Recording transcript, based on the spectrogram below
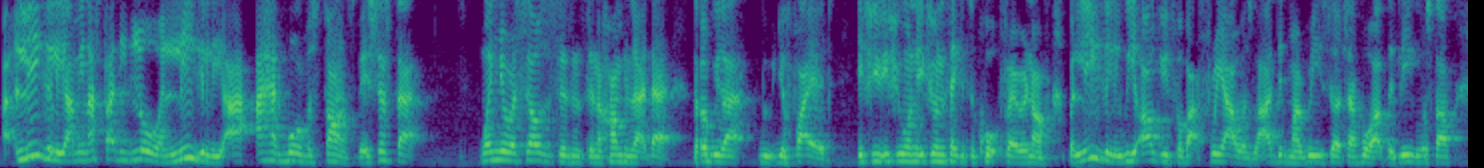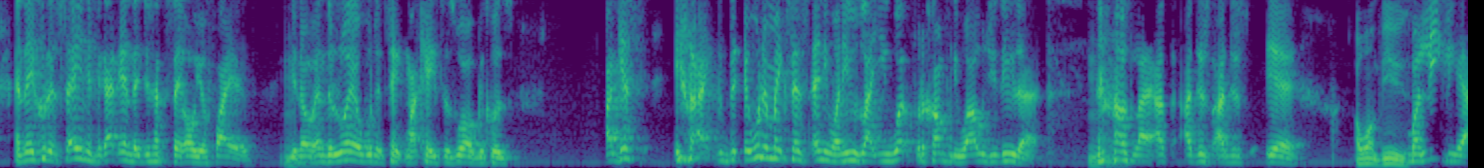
Uh, legally, I mean, I studied law, and legally, I, I had more of a stance. But it's just that when you're a sales assistant in a company like that, they'll be like, "You're fired." If you if you want if you want to take it to court, fair enough. But legally, we argued for about three hours. Like I did my research, I brought up the legal stuff, and they couldn't say anything. At the end, they just had to say, "Oh, you're fired." You know, mm. and the lawyer wouldn't take my case as well because I guess like, it wouldn't make sense to anyone. He was like, "You work for the company. Why would you do that?" Mm. And I was like, I, "I just, I just, yeah." I want views. But legally, I-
